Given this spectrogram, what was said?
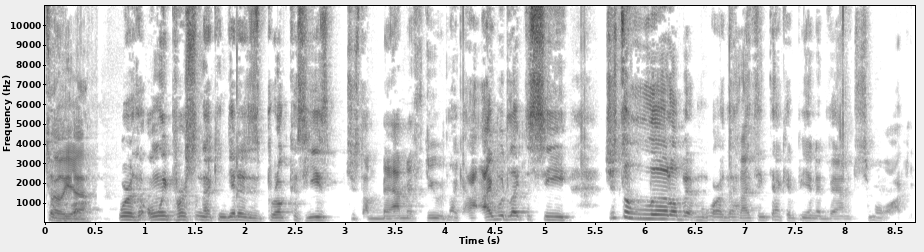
to oh Brook, yeah, Where the only person that can get it is Brook because he's just a mammoth dude. Like I, I would like to see just a little bit more of that. I think that could be an advantage to Milwaukee.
